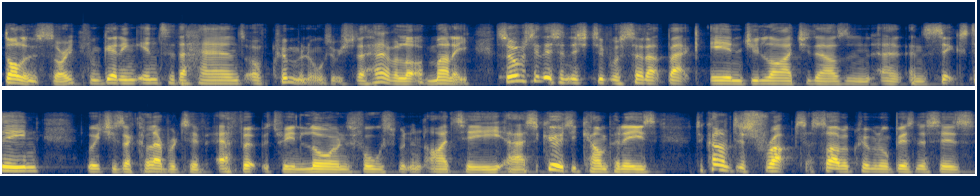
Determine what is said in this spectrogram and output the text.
dollars sorry from getting into the hands of criminals which is a hell of a lot of money. So obviously this initiative was set up back in july 2016 which is a collaborative effort between law enforcement and IT uh, security companies to kind of disrupt cyber criminal businesses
